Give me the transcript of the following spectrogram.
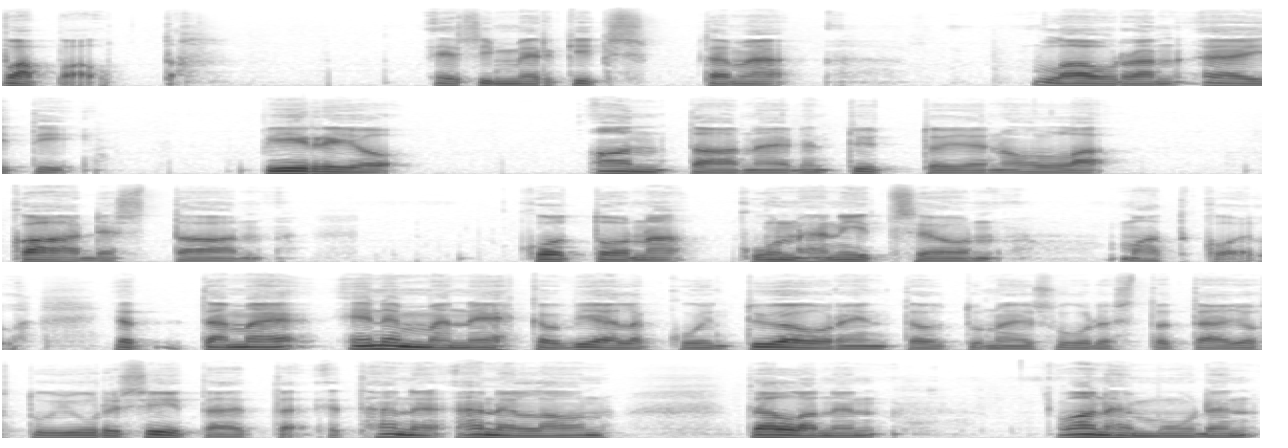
vapautta. Esimerkiksi tämä Lauran äiti Pirjo antaa näiden tyttöjen olla kahdestaan kotona, kun hän itse on matkoilla. Ja tämä enemmän ehkä vielä kuin työorientoituneisuudesta, tämä johtuu juuri siitä, että, että häne, hänellä on tällainen vanhemmuuden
